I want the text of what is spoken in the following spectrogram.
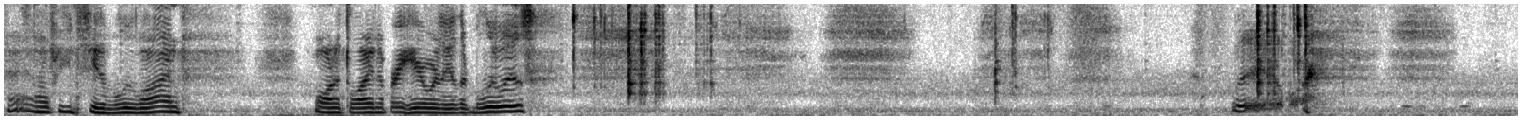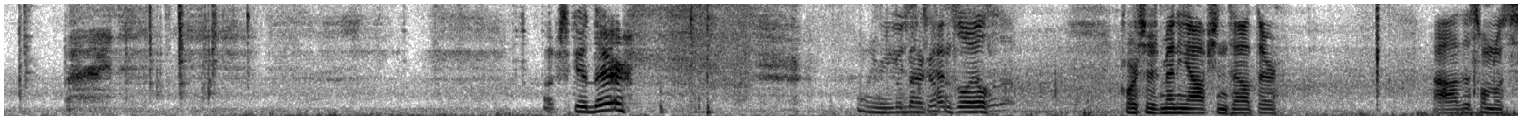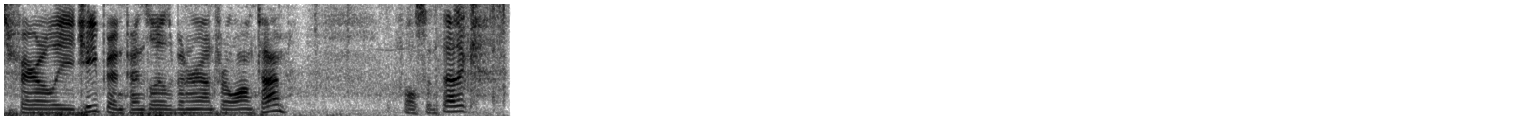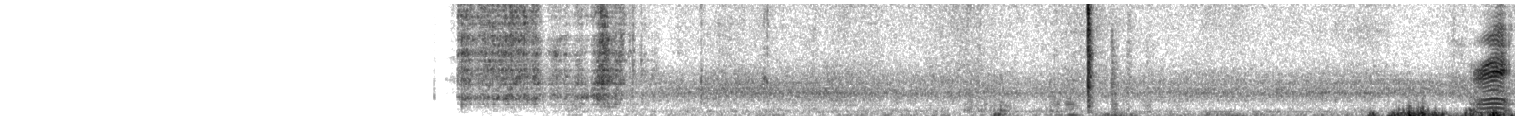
I don't know if you can see the blue line. I want it to line up right here where the other blue is. Little more. Looks good there. Go back up. Pennzoil. Of course, there's many options out there. Uh, this one was fairly cheap, and Pennzoil's been around for a long time. Full synthetic.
